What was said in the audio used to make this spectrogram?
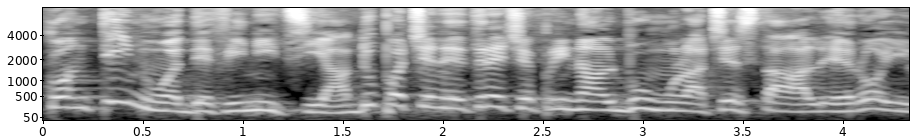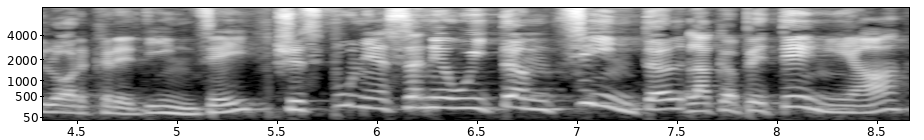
continuă definiția după ce ne trece prin albumul acesta al eroilor credinței și spune să ne uităm țintă la căpetenia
